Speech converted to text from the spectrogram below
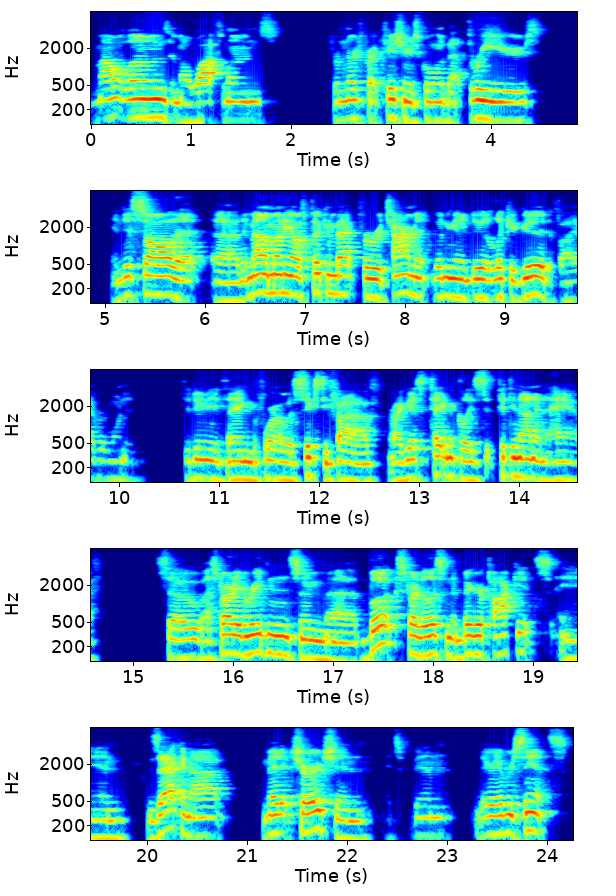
my loans and my wife loans from nurse practitioner school in about three years and just saw that uh, the amount of money I was picking back for retirement wasn't going to do a lick of good if I ever wanted to do anything before I was 65, or I guess technically 59 and a half. So I started reading some uh, books, started listening to Bigger Pockets, and Zac and I met at church, and it's been there ever since.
